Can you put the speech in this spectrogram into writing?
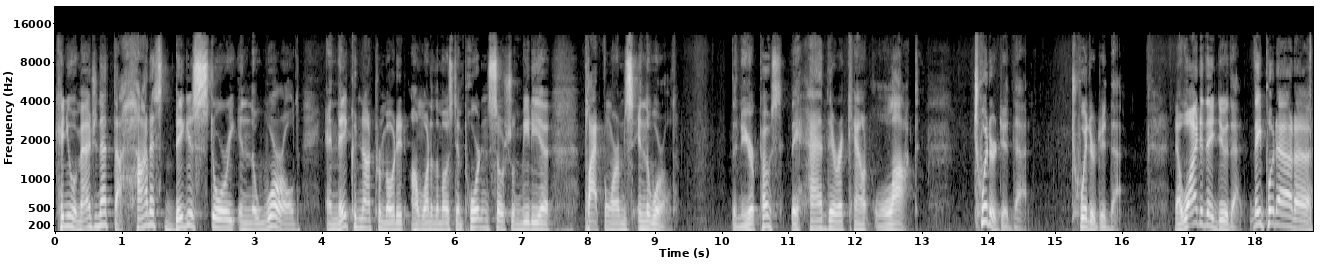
Can you imagine that? The hottest, biggest story in the world, and they could not promote it on one of the most important social media platforms in the world. The New York Post, they had their account locked. Twitter did that. Twitter did that. Now, why did they do that? They put out a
